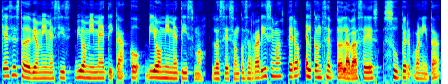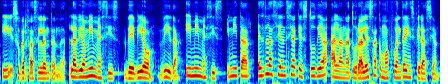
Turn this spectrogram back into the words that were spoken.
¿Qué es esto de biomímesis, biomimética o biomimetismo? Lo sé, son cosas rarísimas, pero el concepto, la base es súper bonita y súper fácil de entender. La biomímesis de bio, vida, y mímesis, imitar, es la ciencia que estudia a la naturaleza como fuente de inspiración.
